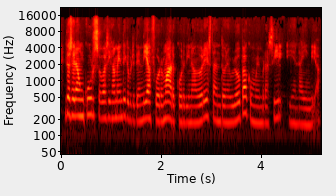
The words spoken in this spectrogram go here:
Entonces era un curso básicamente que pretendía formar coordinadores tanto en Europa como en Brasil y en la India.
